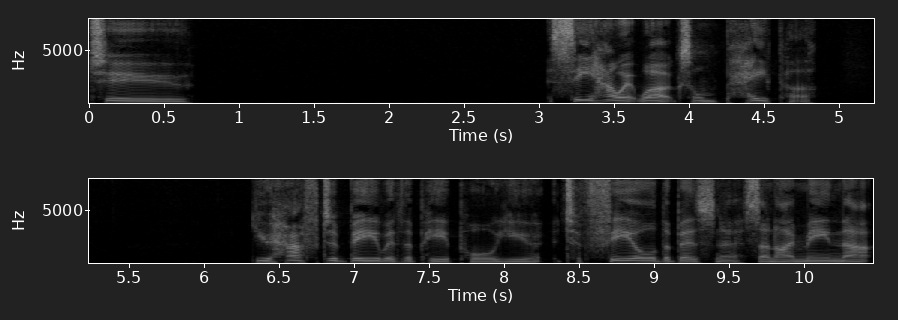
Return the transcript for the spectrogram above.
to see how it works on paper. You have to be with the people, you to feel the business. And I mean that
